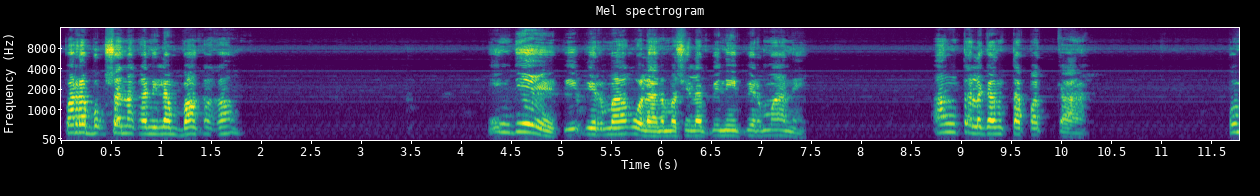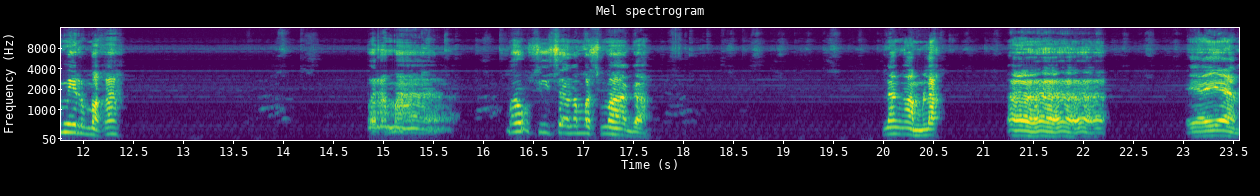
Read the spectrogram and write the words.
para buksan ang kanilang bank account. Hindi, pipirma ko. Wala naman silang pinipirman eh. Ang talagang tapat ka, pumirma ka. Para ma mahusisa na mas maga ng amlak. Ah, kaya yan,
